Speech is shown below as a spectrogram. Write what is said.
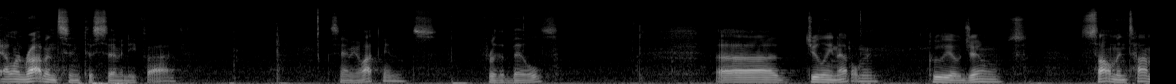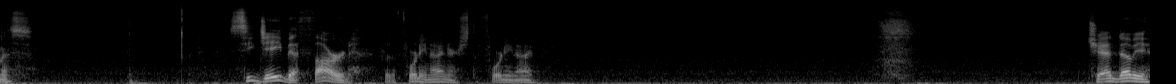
Allen Robinson to 75. Sammy Watkins for the Bills. Uh, Julian Edelman, Julio Jones, Solomon Thomas, CJ Beathard for the 49ers the 49. Chad W.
